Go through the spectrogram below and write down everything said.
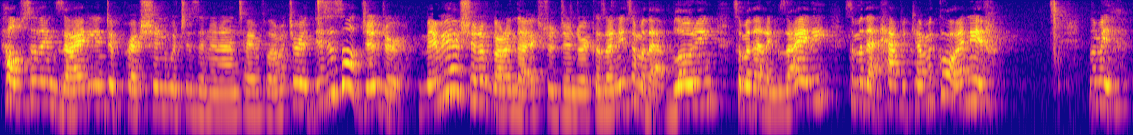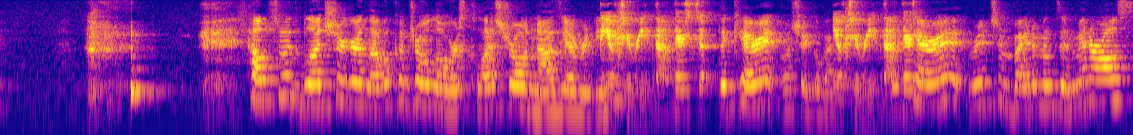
Helps with anxiety and depression, which is an anti-inflammatory. This is all ginger. Maybe I should have gotten that extra ginger because I need some of that bloating, some of that anxiety, some of that happy chemical. I need, let me, Helps with blood sugar level control, lowers cholesterol, nausea, relief. You have to read that. There's the carrot. Oh, should I go back? You have to read that. The There's carrot, rich in vitamins and minerals,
